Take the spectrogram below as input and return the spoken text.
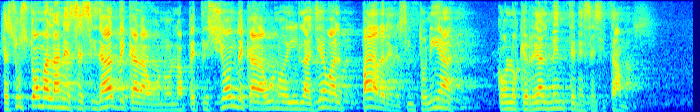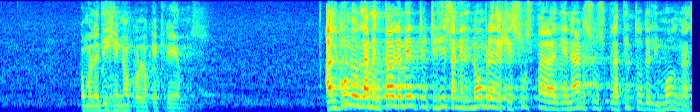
Jesús toma la necesidad de cada uno, la petición de cada uno y la lleva al Padre en sintonía con lo que realmente necesitamos. Como les dije, no con lo que creemos. Algunos lamentablemente utilizan el nombre de Jesús para llenar sus platitos de limosnas,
